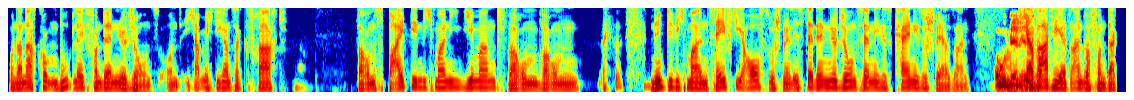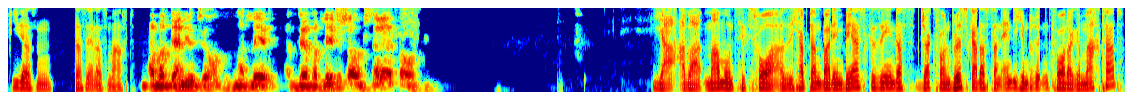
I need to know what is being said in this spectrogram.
Und danach kommt ein Bootleg von Daniel Jones. Und ich habe mich die ganze Zeit gefragt, warum spite den nicht mal nie jemand? Warum, warum nimmt die dich mal einen Safety auf? So schnell ist der Daniel Jones ja nicht. Es kann ja nicht so schwer sein. Oh, Ich erwarte jetzt einfach von Doug Peterson, dass er das macht. Aber Daniel Jones ist ein Athlet. Also der ist athletischer und schneller als er aussieht. Ja, aber machen wir uns nichts vor. Also ich habe dann bei den Bears gesehen, dass Jack von Brisker das dann endlich im dritten Quarter gemacht hat.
